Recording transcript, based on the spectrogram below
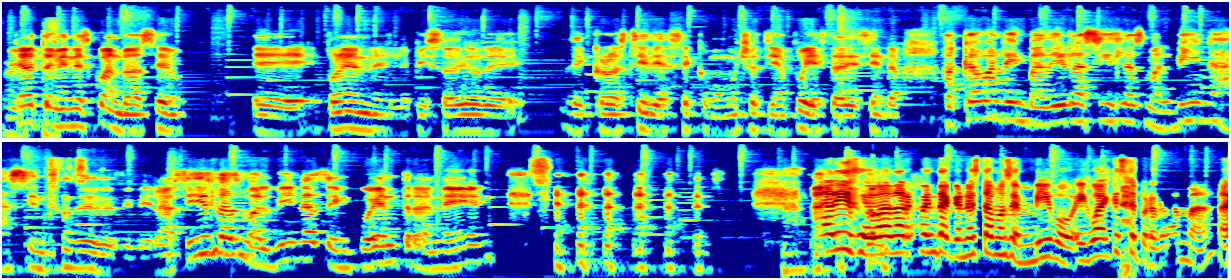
Pero también es cuando hace, eh, ponen el episodio de, de Krusty de hace como mucho tiempo y está diciendo, acaban de invadir las Islas Malvinas. Y entonces decide, las Islas Malvinas se encuentran en... Nadie se va a dar cuenta que no estamos en vivo, igual que este programa.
